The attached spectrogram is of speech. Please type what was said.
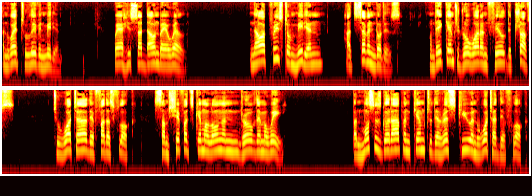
and went to live in Midian, where he sat down by a well. Now a priest of Midian had seven daughters, and they came to draw water and fill the troughs to water their father's flock. Some shepherds came along and drove them away. But Moses got up and came to their rescue and watered their flock.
